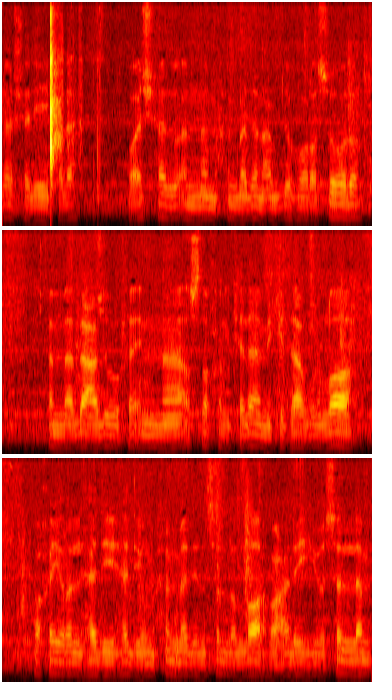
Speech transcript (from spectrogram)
لا شريك له وأشهد أن محمدا عبده ورسوله. أما بعد فإن أصدق الكلام كتاب الله وخير الهدي هدي محمد صلى الله عليه وسلم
